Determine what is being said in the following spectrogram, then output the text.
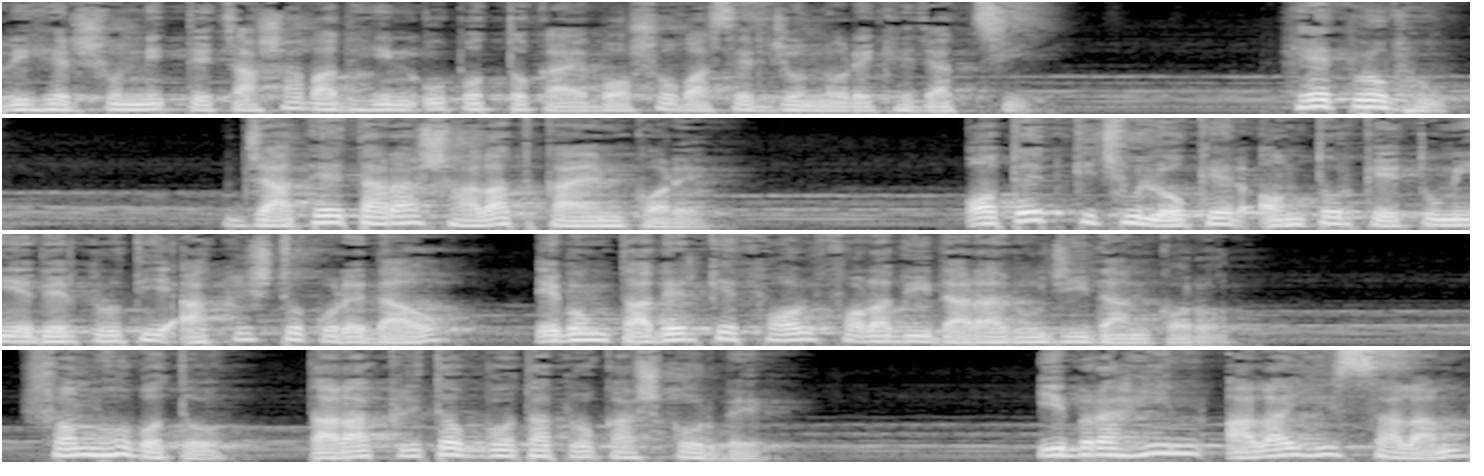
গৃহের সন্নিধ্যে চাষাবাদহীন উপত্যকায় বসবাসের জন্য রেখে যাচ্ছি। হে প্রভু যাতে তারা সালাত কায়েম করে। অতএব কিছু লোকের অন্তরকে তুমি এদের প্রতি আকৃষ্ট করে দাও এবং তাদেরকে ফল ফলাদি দ্বারা রুজি দান করো। সম্ভবত তারা কৃতজ্ঞতা প্রকাশ করবে। ইব্রাহিম সালাম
